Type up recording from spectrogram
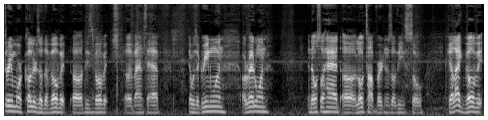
three more colors of the velvet, uh, these velvet uh, Vans they have. There was a green one, a red one, and they also had uh, low top versions of these. So if y'all like velvet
